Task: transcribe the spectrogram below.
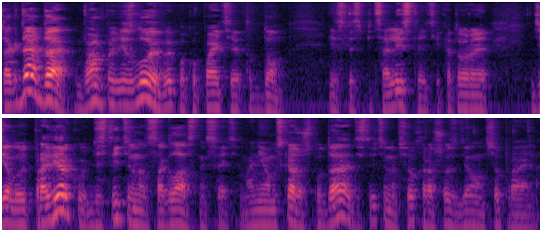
Тогда да, вам повезло и вы покупаете этот дом. Если специалисты эти, которые делают проверку, действительно согласны с этим. Они вам скажут, что да, действительно все хорошо сделано, все правильно.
